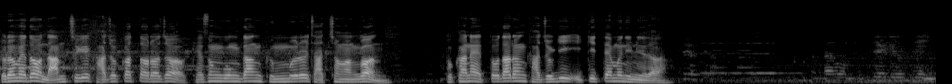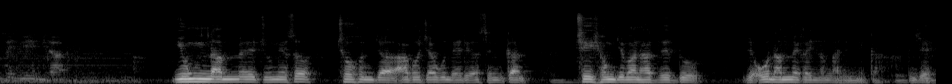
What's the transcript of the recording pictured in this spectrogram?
그럼에도 남측의 가족과 떨어져 개성공단 근무를 자청한 건 북한에 또 다른 가족이 있기 때문입니다. 육남매 중에서 저 혼자 아버지하고 내려갔으니까 제 형제만 하더라도 이제 오남매가 있는 거 아닙니까? 근데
